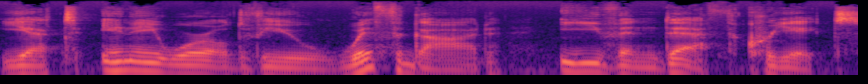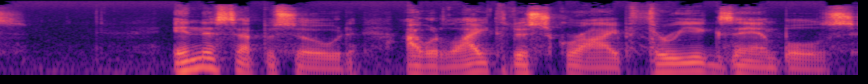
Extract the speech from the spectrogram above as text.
Yet, in a worldview with God, even death creates. In this episode, I would like to describe three examples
